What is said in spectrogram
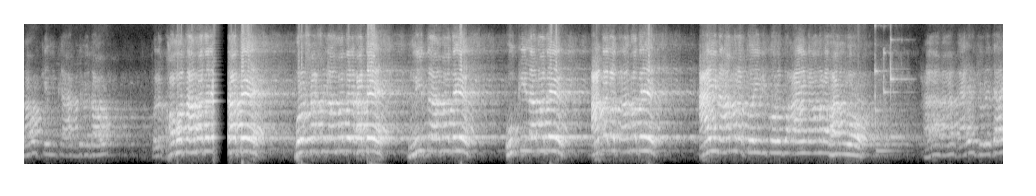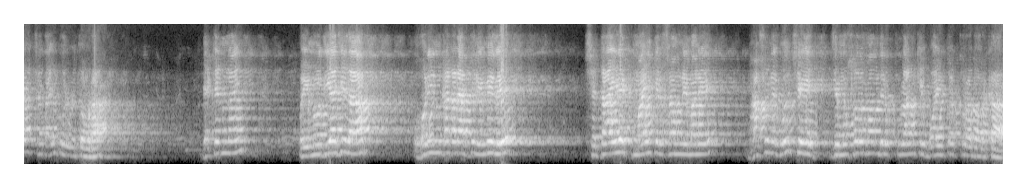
নাও, কেমকে হাত ধরে দাও। বলে, ক্ষমতা আমাদের হাতে, প্রশাসন আমাদের হাতে, নেতা আমাদের, উকিল আমাদের, আদালত আমাদের, আইন আমরা তৈরি করব, আইন আমরা ভাঙবো। হ্যাঁ হ্যাঁ গায়ে চলে যায় ইচ্ছা তাই করবে তোমরা। দেখেন নাই, ওই নদিয়া জেলার হরিণঘাটার একজন এমএলএ সে ডাইরেক্ট মাইকের সামনে মানে ভাষণে বলছে যে মুসলমানদের কোরআনকে বয়কট করা দরকার।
